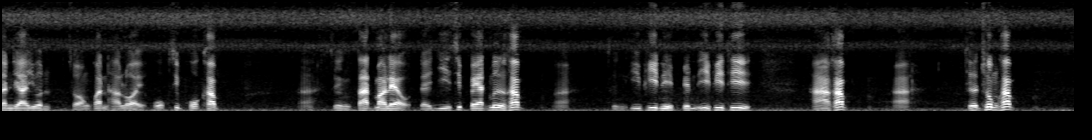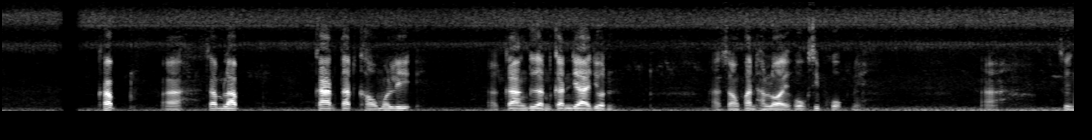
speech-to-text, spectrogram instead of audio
กันยายน2566 ครับซึ่งตัดมาแล้วได้ 28 มือครับซึ่ง EP นี้เป็น EP ที่หาครับเชิญชมครับครับสำหรับการตัดเขามะลิกลางเดือนกันยายนสองพันห้าร้อยหกสิบหกนี่ซึ่ง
